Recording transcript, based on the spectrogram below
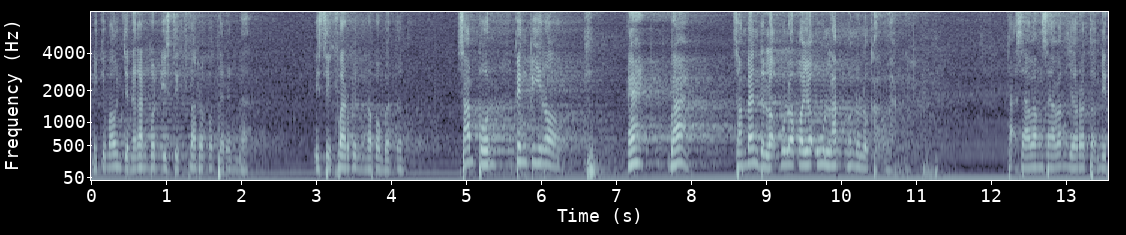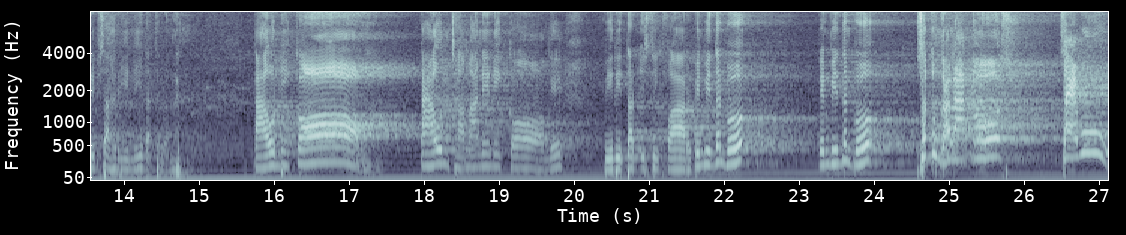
Niki mau jenengan pun istighfar apa dereng Mbak istighfar ping napa mboten? Sampun ping piro? Eh Mbak sampai ndelok kula kaya ulap ngono lho gak wani tak sawang-sawang ya rada mirip Syahrini tak delok. Tahun niko tahun zamane niko nggih. Wiritan istighfar. Ping pinten Bu? Ping pinten Bu? Setunggal atus. Sewu.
